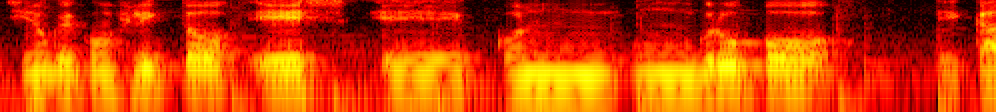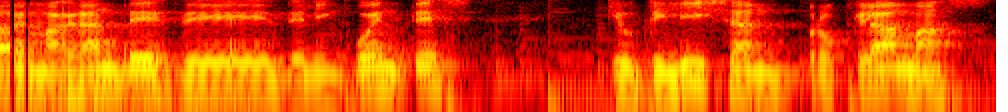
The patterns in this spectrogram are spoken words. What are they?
sino que el conflicto es eh, con un grupo eh, cada vez más grande de delincuentes que utilizan proclamas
